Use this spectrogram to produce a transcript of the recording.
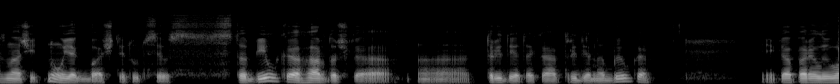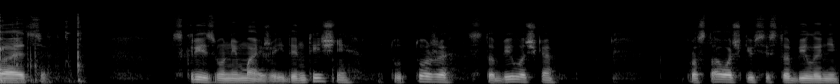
Значить, ну, як бачите, тут все стабілка, гардочка, е, 3D така 3D набивка, яка переливається. Скрізь вони майже ідентичні. Тут теж стабілочка. Проставочки всі стабілені.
